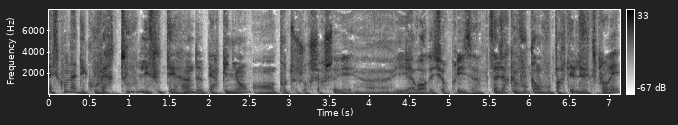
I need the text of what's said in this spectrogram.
Est-ce qu'on a découvert tous les souterrains de Perpignan? On peut toujours chercher euh, et avoir des surprises. Hein. Ça veut dire que vous, quand vous partez les explorer,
